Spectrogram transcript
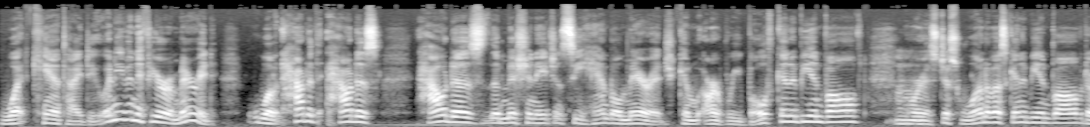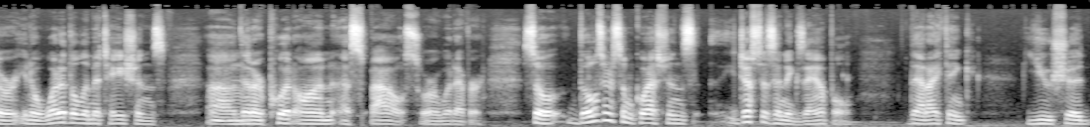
what can't i do? And even if you're a married woman how did how does how does the mission agency handle marriage? Can are we both going to be involved? Or is just one of us going to be involved? Or you know what are the limitations uh, that are put on a spouse or whatever? So those are some questions just as an example that i think you should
